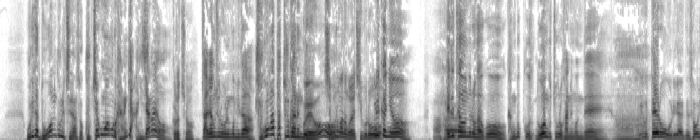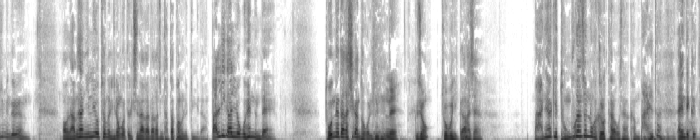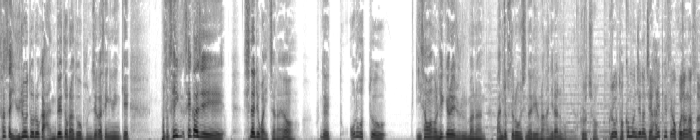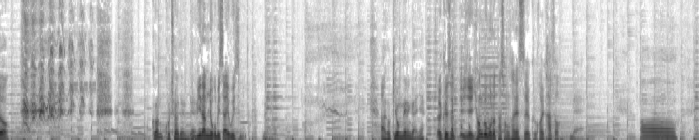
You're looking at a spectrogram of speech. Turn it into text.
우리가 노원구를 지나서 국제공항으로 가는 게 아니잖아요. 그렇죠. 남양주로 오는 겁니다. 주공 아파트로 가는 거예요. 집으로 가는 거예요, 집으로. 그러니까요. 아하. 베드타운으로 가고 강북구 노원구 쪽으로 가는 건데 아. 그리고 때로 우리가 그 서울 시민들은 어, 남산 1, 2호터널 이런 것들을 지나가다가 좀 답답함을 느낍니다. 빨리 가려고 했는데 돈 내다가 시간 더 걸려요. 네. 그죠? 좁으니까. 맞아요. 만약에 동부간선로가 그렇다라고 생각하면 말도 안 됩니다. 아니 근데 그 설사 유료도로가 안 되더라도 문제가 생기는 게 벌써 세, 세 가지 시나리오가 있잖아요. 근데 어느 것도 이 상황을 해결해 줄 만한 만족스러운 시나리오는 아니라는 겁니다. 그렇죠. 그리고 더 큰 문제는 제 하이패스가 고장났어요. 그건 고쳐야 되는데. 미납 요금이 쌓이고 있습니다. 아, 그거 기록되는 거 아니야? 어, 그래서 이제 현금으로 다 정산했어요. 그 거기 가서. 네. 어,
